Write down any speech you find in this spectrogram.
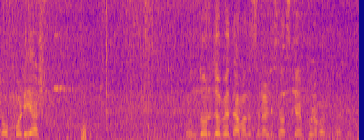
কম্বোডিয়ার সৌন্দর্য পেতে আমাদের চ্যানেলটি সাবস্ক্রাইব করে পাশে থাকুন।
